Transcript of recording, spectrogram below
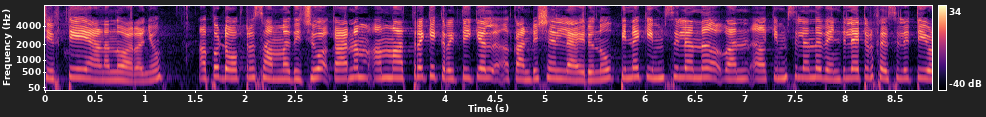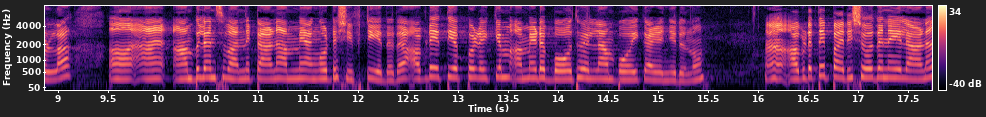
ഷിഫ്റ്റ് ചെയ്യുകയാണെന്ന് പറഞ്ഞു. അപ്പോൾ ഡോക്ടർ സമ്മതിച്ചു. കാരണം അമ്മ അത്രയ്ക്ക് ക്രിട്ടിക്കൽ കണ്ടീഷനിലായിരുന്നു പിന്നെ കിംസിലെന്ന് വൻ കിംസിലെന്ന് വെന്റിലേറ്റർ ഫെസിലിറ്റിയുള്ള ആംബുലൻസ് വന്നിട്ടാണ് അമ്മ അങ്ങോട്ട് ഷിഫ്റ്റ് ചെയ്തത്. അവിടെ എത്തിയപ്പോഴേക്കും അമ്മയുടെ ബോധമെല്ലാം പോയി കഴിഞ്ഞിരുന്നു. അവിടുത്തെ പരിശോധനയിലാണ്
